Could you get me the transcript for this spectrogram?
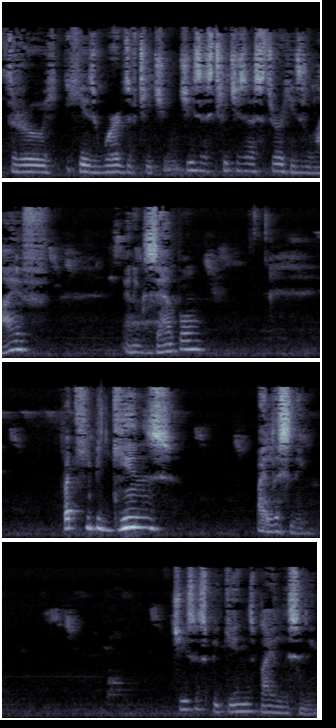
through his words of teaching. Jesus teaches us through his life and example. But he begins by listening. Jesus begins by listening.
